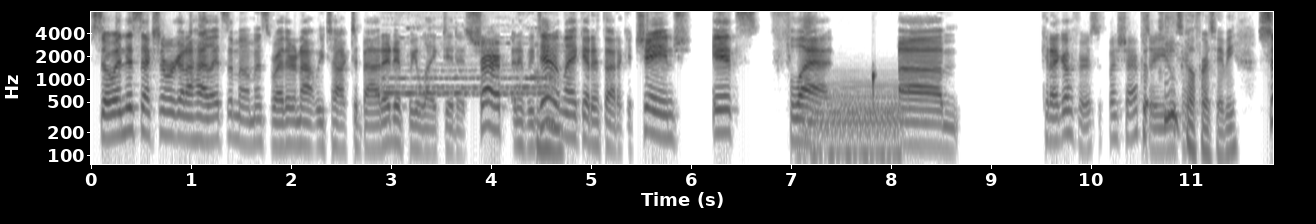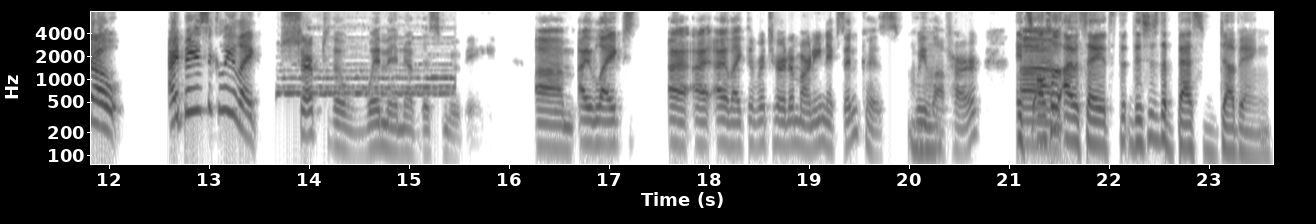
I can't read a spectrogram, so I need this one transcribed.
So in this section, we're going to highlight some moments, whether or not we talked about it. If we liked it, it's sharp, and if we didn't like it, I thought it could change. It's flat. Um, can I go first with my sharps? Or you Please okay? go first, baby. So I basically like sharped the women of this movie. Um, I liked I I, I like the return of Marni Nixon because we Mhm. love her. It's also, Um, I would say, it's the, this is the best dubbing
